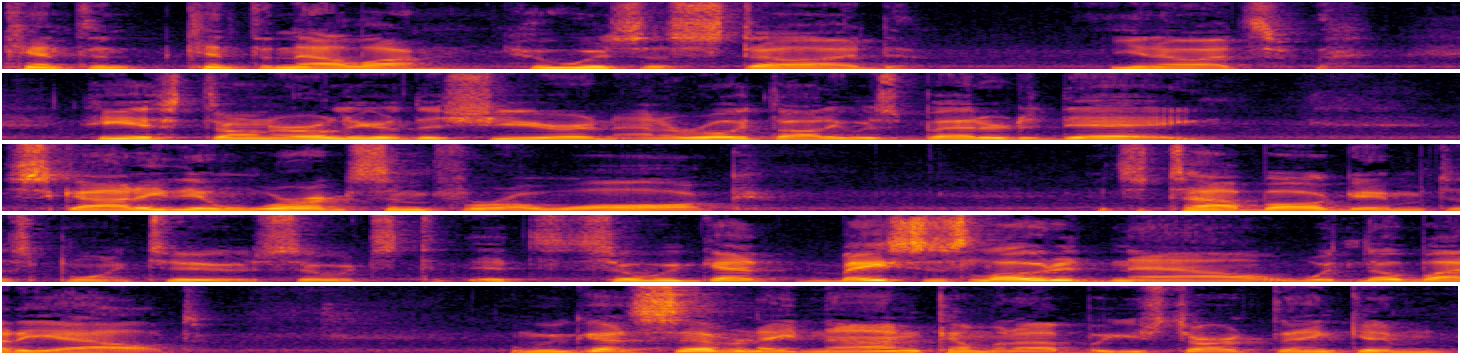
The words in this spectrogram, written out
Quintanilla, who was a stud. You know, it's he has thrown earlier this year, and, and I really thought he was better today. Scotty then works him for a walk. It's a tie ball game at this point too. So it's it's so we got bases loaded now with nobody out. And we've got seven, eight, nine coming up, but you start thinking,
